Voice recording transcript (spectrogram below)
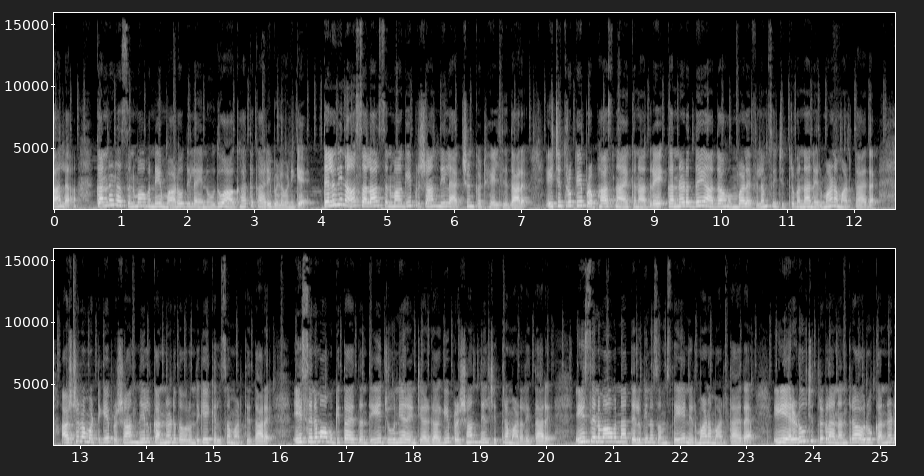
ಕಾಲ ಕನ್ನಡ ಸಿನಿಮಾವನ್ನೇ ಮಾಡೋದಿಲ್ಲ ಎನ್ನುವುದು ಆಘಾತಕಾರಿ ಬೆಳವಣಿಗೆ. ತೆಲುಗಿನ ಸಲಾರ್ ಸಿನಿಮಾಗೆ ಪ್ರಶಾಂತ್ ನೀಲ್ ಆಕ್ಷನ್ ಕಟ್ ಹೇಳ್ತಿದ್ದಾರೆ. ಈ ಚಿತ್ರಕ್ಕೆ ಪ್ರಭಾಸ್ ನಾಯಕನಾದ್ರೆ ಕನ್ನಡದ್ದೇ ಆದ ಹೊಂಬಾಳೆ ಫಿಲ್ಮ್ಸ್ ಈ ಚಿತ್ರವನ್ನ ನಿರ್ಮಾಣ ಮಾಡ್ತಾ ಇದೆ. ಅಷ್ಟರ ಮಟ್ಟಿಗೆ ಪ್ರಶಾಂತ್ ನೀಲ್ ಕನ್ನಡದವರೊಂದಿಗೆ ಕೆಲಸ ಮಾಡ್ತಿದ್ದಾರೆ. ಈ ಸಿನಿಮಾ ಮುಗಿತಾ ಇದ್ದಂತೆಯೇ ಜೂನಿಯರ್ ಎನ್ಗಾಗಿ ಪ್ರಶಾಂತ್ ನೀಲ್ ಚಿತ್ರ ಮಾಡಲಿದ್ದಾರೆ. ಈ ಸಿನಿಮಾವನ್ನ ತೆಲುಗಿನ ಸಂಸ್ಥೆಯೇ ನಿರ್ಮಾಣ ಮಾಡ್ತಾ ಇದೆ. ಈ ಎರಡೂ ಚಿತ್ರಗಳ ನಂತರ ಅವರು ಕನ್ನಡ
